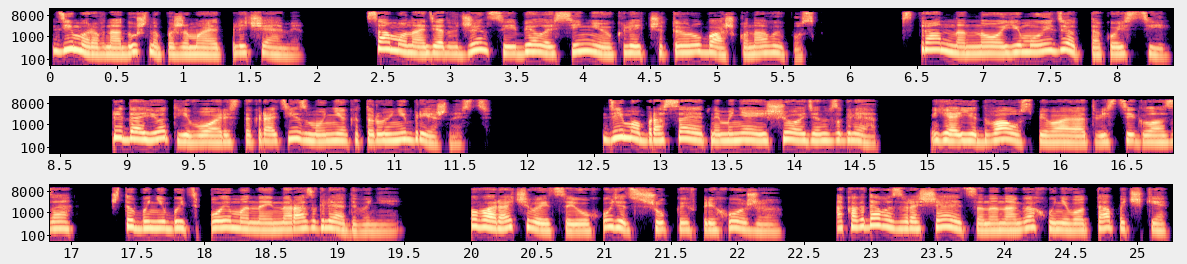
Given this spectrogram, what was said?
Дима равнодушно пожимает плечами. Сам он одет в джинсы и бело-синюю клетчатую рубашку на выпуск. Странно, но ему идет такой стиль. Придает его аристократизму некоторую небрежность. Дима бросает на меня еще один взгляд. Я едва успеваю отвести глаза, чтобы не быть пойманной на разглядывании. Поворачивается и уходит с шубкой в прихожую. А когда возвращается, на ногах у него тапочки,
